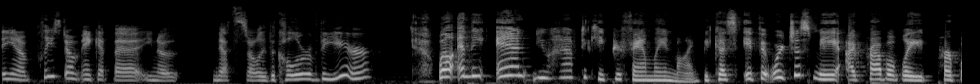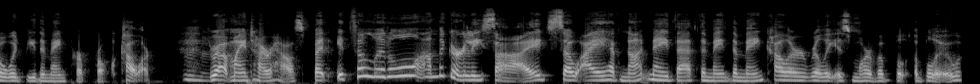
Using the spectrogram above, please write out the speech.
you know please don't make it the you know necessarily the color of the year well, and the and you have to keep your family in mind because if it were just me, I probably purple would be the main purple color. Mm-hmm. throughout my entire house, but it's a little on the girly side. So I have not made that the main, the main color really is more of a, a blue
